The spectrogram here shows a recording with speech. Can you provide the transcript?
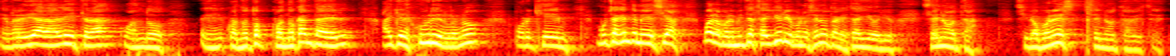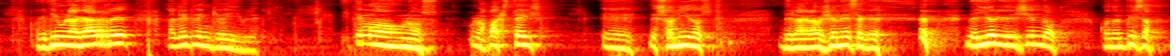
en realidad la letra, cuando, eh, cuando, cuando canta él, hay que descubrirlo, ¿no? Porque mucha gente me decía, bueno, pero invitaste a Iorio, pero no se nota que está Iorio. Se nota. Si lo pones, se nota, ¿viste? Porque tiene un agarre, la letra increíble. Y tengo unos, unos backstage eh, de sonidos de la grabación esa que de Iorio diciendo cuando empieza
